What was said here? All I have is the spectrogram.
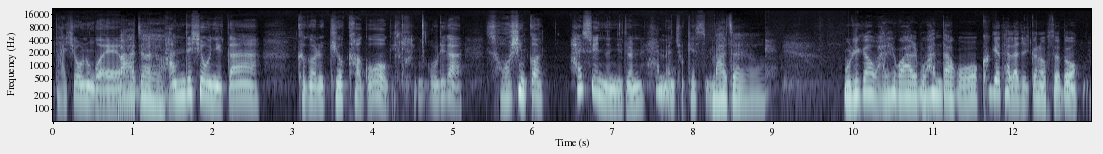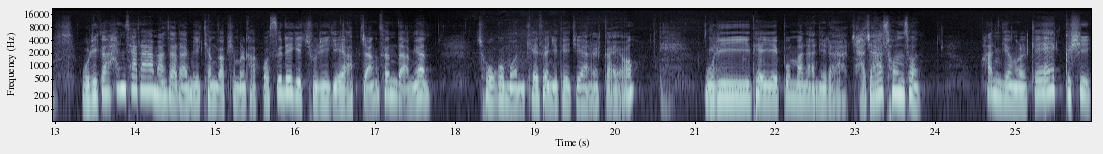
다시 오는 거예요. 맞아요. 반드시 오니까 그거를 기억하고 우리가 소신껏 할 수 있는 일은 하면 좋겠습니다. 맞아요. 우리가 왈가왈부한다고 크게 달라질 건 없어도 우리가 한 사람 한 사람이 경각심을 갖고 쓰레기 줄이기에 앞장선다면 조금은 개선이 되지 않을까요? 우리 대예뿐만 아니라 자자손손 환경을 깨끗이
